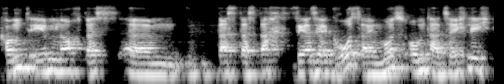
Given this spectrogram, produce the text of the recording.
kommt eben noch, dass, ähm, dass das Dach sehr, sehr groß sein muss, um tatsächlich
